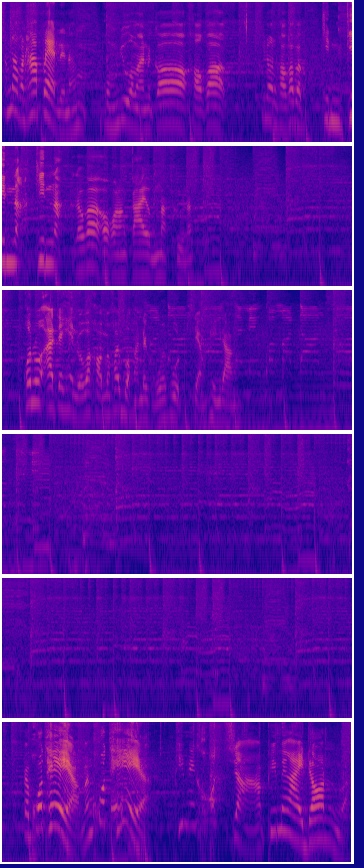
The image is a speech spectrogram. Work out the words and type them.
น้ำหนักมันห้าแปดเลยนะ ผมอยู่กับมันก็เขาก็พี่นนท์เขาก็แบบกินกินอะกินอะ แล้วก็ออกกำลังกายแบบหนักอยู่นะ คนดูอาจจะเห็นแบบว่าเขาไม่ค่อยบวกกันแต่กูไม่พูดเสียงเพลงดังแบบโคตรเท่อะมันโคตรเท่อะพี่ไม่โคตรจ๋าพี่ไม่ไอดอลว่ะ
